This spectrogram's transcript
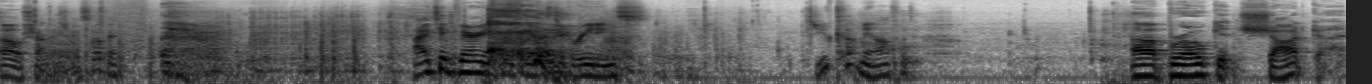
Oh, shotgun shells. Okay. I take very enthusiastic readings. Did you cut me off with? A broken shotgun.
